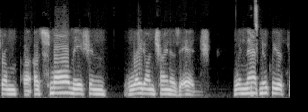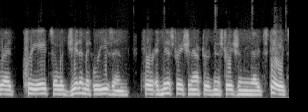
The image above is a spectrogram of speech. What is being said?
from a, a small nation right on China's edge, when that it's, nuclear threat creates a legitimate reason for administration after administration in the United States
